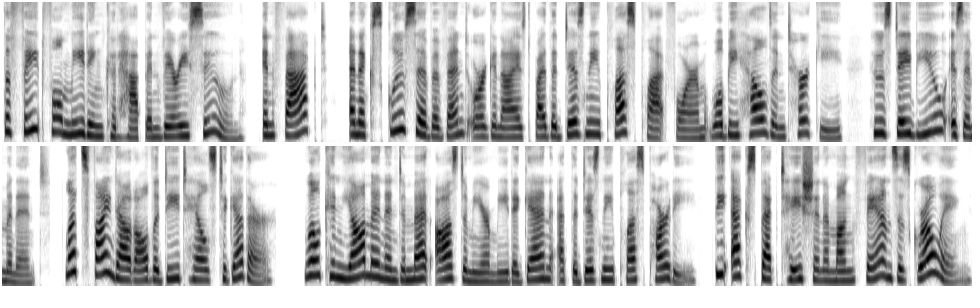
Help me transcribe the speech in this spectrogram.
The fateful meeting could happen very soon. In fact, an exclusive event organized by the Disney Plus platform will be held in Turkey, whose debut is imminent. Let's find out all the details together. Will Can Yaman and Demet Özdemir meet again at the Disney Plus party? The expectation among fans is growing.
